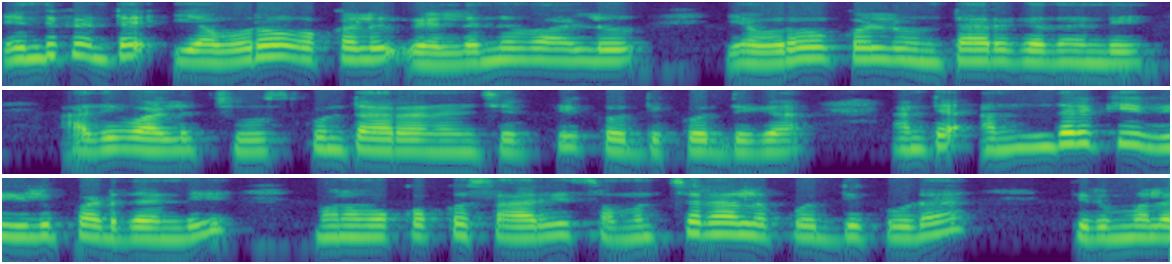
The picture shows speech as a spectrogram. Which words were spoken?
ఎందుకంటే ఎవరో ఒకళ్ళు వెళ్ళని వాళ్ళు ఎవరో ఒకళ్ళు ఉంటారు గదండీ! అది వాళ్ళు చూసుకుంటారనని చెప్పి కొద్ది కొద్దిగా అంటే అందరికీ వీలు పడదండి. మనం ఒక్కొక్కసారి సంవత్సరాల కొద్దీ కూడా తిరుమల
